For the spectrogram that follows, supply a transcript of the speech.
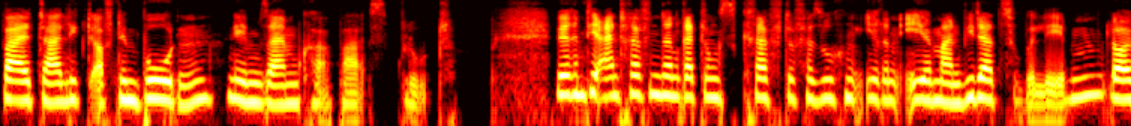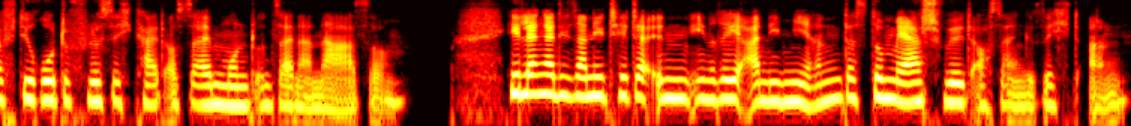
Walter liegt auf dem Boden, neben seinem Körper ist Blut. Während die eintreffenden Rettungskräfte versuchen, ihren Ehemann wiederzubeleben, läuft die rote Flüssigkeit aus seinem Mund und seiner Nase. Je länger die SanitäterInnen ihn reanimieren, desto mehr schwillt auch sein Gesicht an.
